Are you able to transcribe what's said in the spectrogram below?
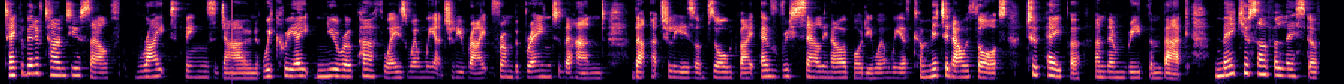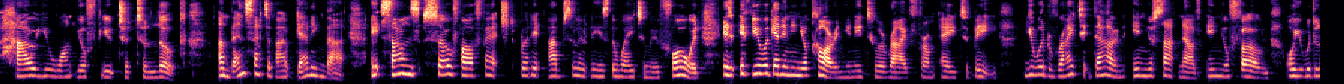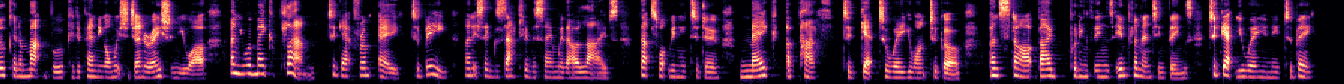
take a bit of time to yourself, write things down. We create neural pathways when we actually write from the brain to the hand that actually is absorbed by every cell in our body when we have committed our thoughts to paper and then read them back. Make yourself a list of how you want your future to look and then set about getting that. It sounds so far fetched, but it absolutely is the way to move forward. If you were getting in your car and you need to arrive from A to B, you would write it down in your sat nav, in your phone, or you would look at a map book, depending on which generation you are, and you would make a plan to get from A to B. And it's exactly the same with our lives. That's what we need to do. Make a path to get to where you want to go and start by putting things, implementing things to get you where you need to be.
